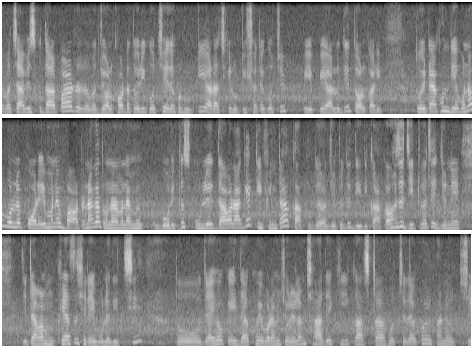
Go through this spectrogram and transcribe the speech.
এবার চা বিস্কুট দেওয়ার পর জল খাওয়াটা তৈরি করছি। এই দেখো রুটি আর আজকে রুটির সাথে করছি পেঁপে, আলু দিয়ে তরকারি। তো এটা এখন দেবো না, বললে পরে মানে বারোটা নাগাদ ওনার মানে আমি গরিবকে স্কুলে দেওয়ার আগে টিফিনটা কাকু, জেঠুদের দিয়ে দিই কাকা আছে, জেঠু আছে এর জন্যে যেটা আমার মুখে আছে সেটাই বলে দিচ্ছি। তো যাই হোক, এই দেখো, এবার আমি চলে এলাম ছাদে। কি কাজটা হচ্ছে দেখো, এখানে হচ্ছে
